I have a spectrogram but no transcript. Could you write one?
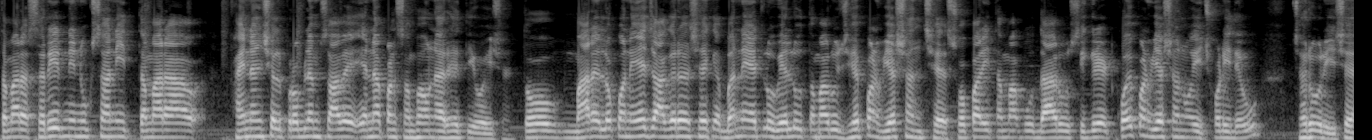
તમારા શરીરની નુકસાની, તમારા ફાઇનાન્શિયલ પ્રોબ્લેમ્સ આવે એના પણ સંભાવના રહેતી હોય છે. તો મારે લોકોને એ જ આગ્રહ છે કે બને એટલું વહેલું તમારું જે પણ વ્યસન છે, સોપારી, તમાકુ, દારૂ, સિગરેટ, કોઈ પણ વ્યસન હોય છોડી દેવું જરૂરી છે.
